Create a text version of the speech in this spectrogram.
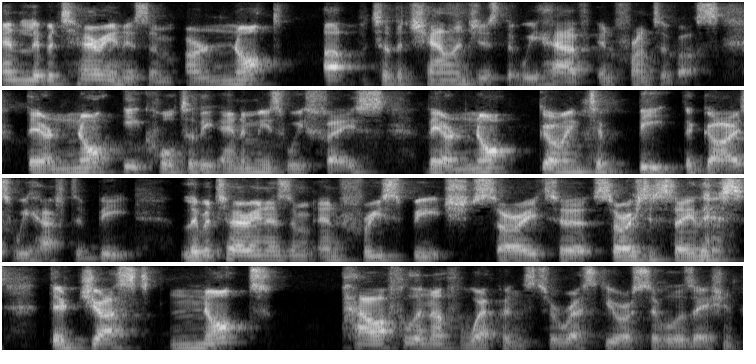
and libertarianism are not up to the challenges that we have in front of us. They are not equal to the enemies we face. They are not going to beat the guys we have to beat. Libertarianism and free speech, sorry to sorry to say this, they're just not powerful enough weapons to rescue our civilization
